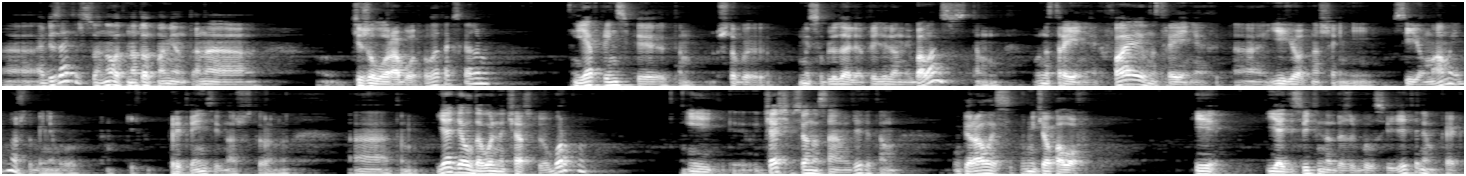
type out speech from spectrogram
обязательства, но вот на тот момент она тяжело работала, так скажем. Я, в принципе, там, чтобы мы соблюдали определенный баланс там, в настроениях Фаи, в настроениях э, ее отношений с ее мамой, ну, чтобы не было там, каких-то претензий в нашу сторону. Э, там, я делал довольно частую уборку, и чаще всего, на самом деле, там упиралась в мытье полов. И я действительно даже был свидетелем, как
